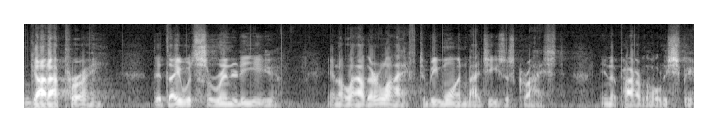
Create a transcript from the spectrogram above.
And God, I pray that they would surrender to you and allow their life to be won by Jesus Christ in the power of the Holy Spirit.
